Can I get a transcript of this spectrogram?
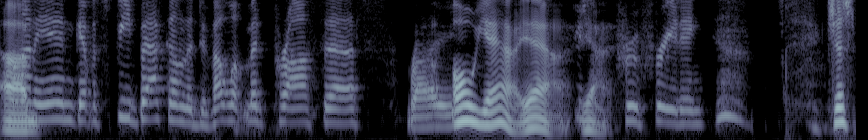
Come on Um, in, give us feedback on the development process. right. oh yeah, yeah, Do yeah. some proofreading. Just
